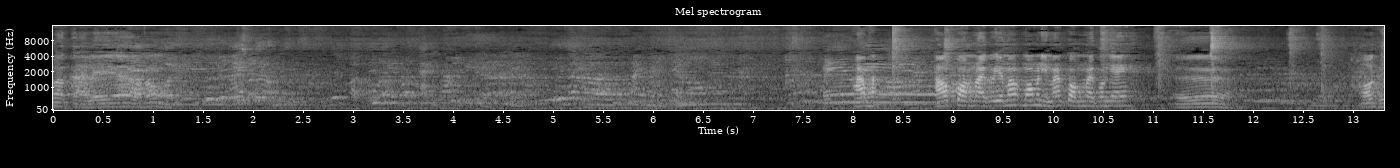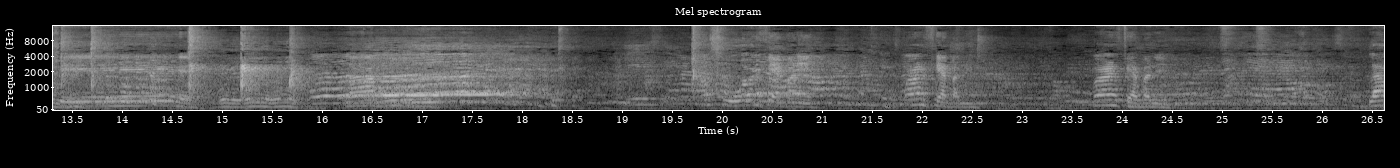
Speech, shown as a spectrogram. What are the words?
รอดตายแล้วห้องเอาเอากล่องหน่อยก็ยังมองมาหนิมากล่องหน่อยกล่องไงเออ โอเคนี่นี่นี่นี่นี่ลาบูเอาสูว่ามันแฟนปะนี่ว่ามันแฟนปะนี่ว่ามันแฟนปะนี่ลา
